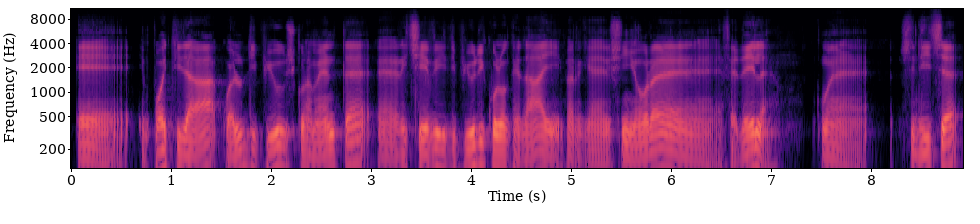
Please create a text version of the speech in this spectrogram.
e, e poi ti dà quello di più, sicuramente eh, ricevi di più di quello che dai, perché il Signore è fedele, come si dice,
